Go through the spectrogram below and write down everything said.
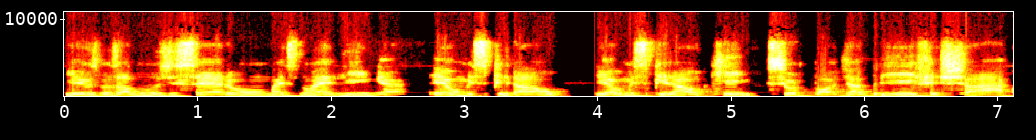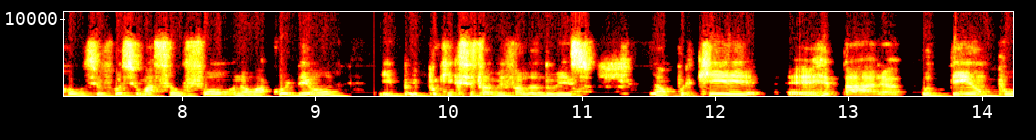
e aí os meus alunos disseram, mas não é linha, é uma espiral. E é uma espiral que o senhor pode abrir e fechar como se fosse uma sanfona, um acordeon. E, e por que, que vocês estão me falando isso? Não, porque é, repara, o tempo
